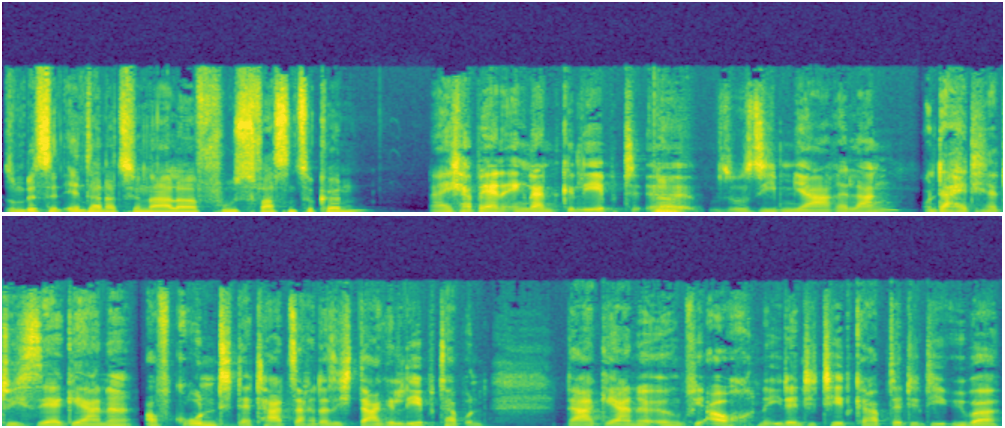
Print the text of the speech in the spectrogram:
so ein bisschen internationaler Fuß fassen zu können? Ich habe ja in England gelebt, Ja. äh, so sieben Jahre lang. Und da hätte ich natürlich sehr gerne, aufgrund der Tatsache, dass ich da gelebt habe und da gerne irgendwie auch eine Identität gehabt hätte, die über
